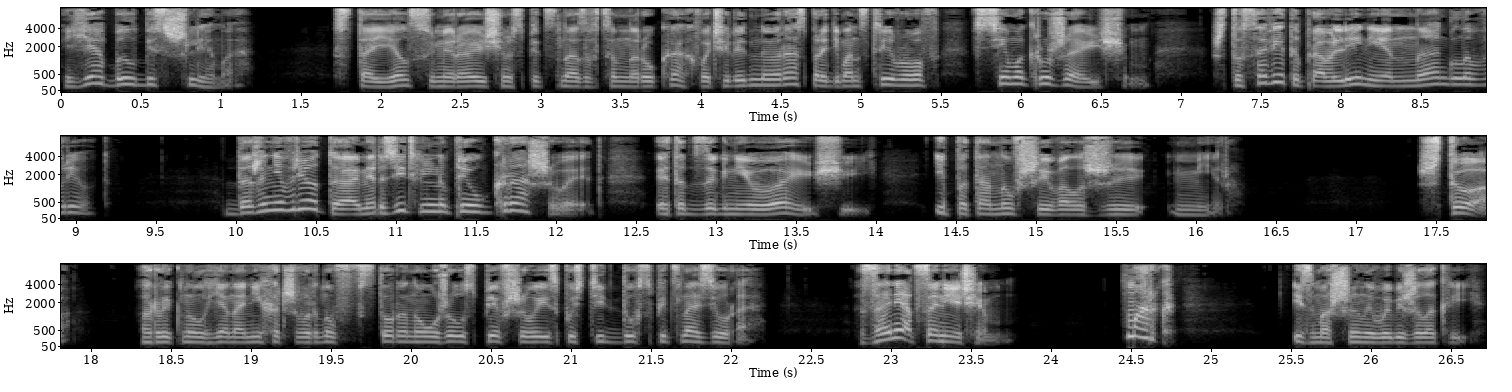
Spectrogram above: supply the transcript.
Я был без шлема стоял с умирающим спецназовцем на руках, в очередной раз продемонстрировав всем окружающим, что совет управления нагло врет. Даже не врет, а омерзительно приукрашивает этот загнивающий и потонувший во лжи мир. «Что?» — рыкнул я на них, отшвырнув в сторону уже успевшего испустить дух спецназера. «Заняться нечем!» «Марк!» — из машины выбежала Кри.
